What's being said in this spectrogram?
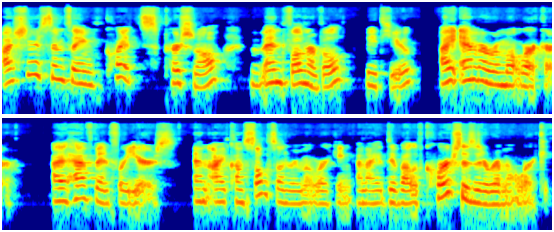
I'll share something quite personal and vulnerable with you. I am a remote worker. I have been for years and I consult on remote working and I develop courses in remote working.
